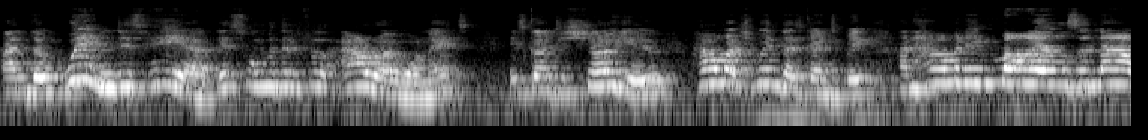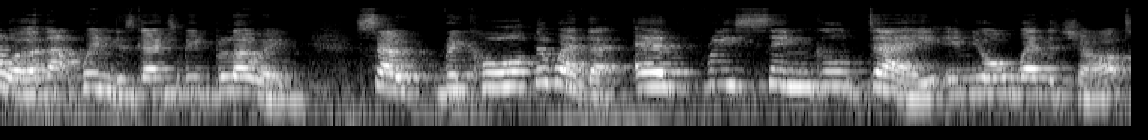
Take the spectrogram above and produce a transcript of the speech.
And the wind is here. This one with a little arrow on it is going to show you how much wind there's going to be and how many miles an hour that wind is going to be blowing. So record the weather every single day in your weather chart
